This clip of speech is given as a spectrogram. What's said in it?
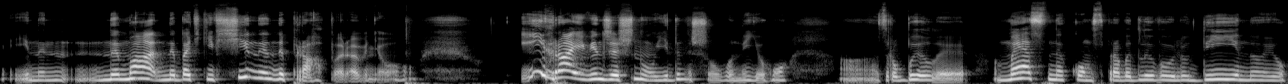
І не, нема ні батьківщини, ні прапора в нього. І грає він же ж, ну, єдине, що вони його а, зробили месником, справедливою людиною,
